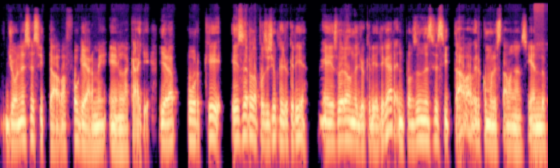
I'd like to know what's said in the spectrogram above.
yo necesitaba foguearme en la calle y era porque esa era la posición que yo quería. Eso era donde yo quería llegar. Entonces necesitaba ver cómo lo estaban haciendo.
